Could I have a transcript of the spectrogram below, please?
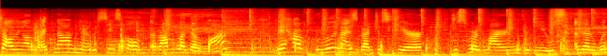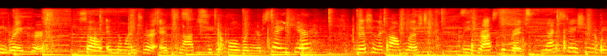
strolling on right now near the sea is called Rambla del Mar. They have really nice benches here just for admiring the views and then windbreakers. So in the winter it's not super cold when you're staying here. Mission accomplished. We crossed the bridge. Next station the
